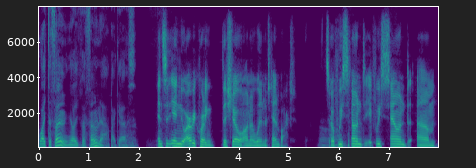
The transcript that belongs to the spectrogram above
like the phone, you know, like the phone app, I guess. and so, and you are recording the show on a Windows 10 box. So if we sound if we sound um,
